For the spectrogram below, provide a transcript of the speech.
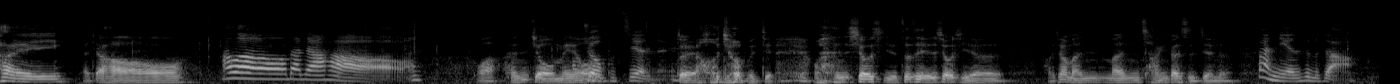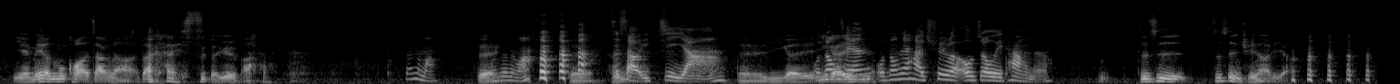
嗨，大家好！Hello，大家好，哇，很久没有，好久不见呢、对，好久不见，我很休息了，这次也是休息了，好像蛮蛮长一段时间了，半年是不是啊？也没有那么夸张啦，大概四个月吧。真的吗？对哦真的吗？对，至少一季呀、对一个我中间我中间还去了欧洲一趟呢。这次这次你去哪里啊？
